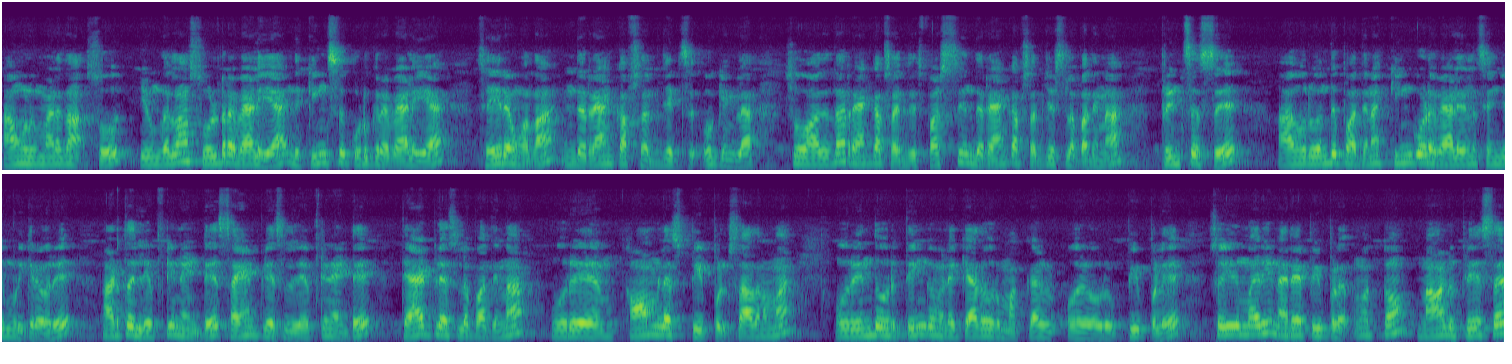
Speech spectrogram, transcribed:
அவங்களுக்கு மேலே தான் ஸோ இவங்கெல்லாம் சொல்கிற வேலையை இந்த கிங்ஸு கொடுக்குற வேலையை செய்கிறவங்க தான் இந்த ரேங்க் ஆஃப் சப்ஜெக்ட்ஸ் ஓகேங்களா ஸோ அதுதான் ரேங்க் ஆஃப் சப்ஜெக்ட்ஸ் ஃபஸ்ட்டு இந்த ரேங்க் ஆஃப் சப்ஜெக்ட்ஸில் பார்த்தீங்கன்னா பிரின்சஸ்ஸு அவர் வந்து பார்த்தீங்கன்னா கிங்கோட வேலையெல்லாம் செஞ்சு முடிக்கிறவர். அடுத்து லெஃப்டினென்ட்டு செகண்ட் பிளேஸில் லெஃப்டினென்ட்டு தேர்ட் பிளேஸில் பார்த்தீங்கன்னா ஒரு ஹார்ம்லெஸ் பீப்புள் சாதாரணமாக ஒரு எந்த ஒரு தீங்கும் விளைக்காத ஒரு மக்கள் ஒரு ஒரு பீப்புள் ஸோ இது மாதிரி நிறைய பீப்புள் மொத்தம் நாலு பிளேஸை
